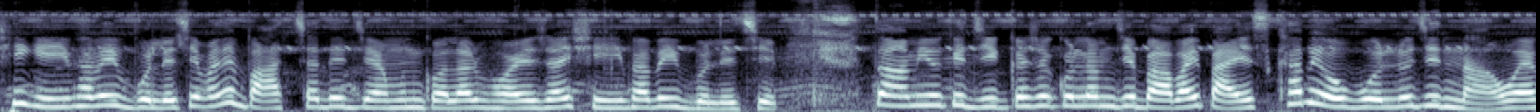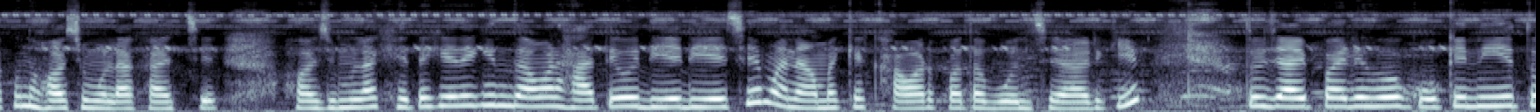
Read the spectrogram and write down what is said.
ঠিক এইভাবেই বলেছে মানে বাচ্চাদের যেমন গলার ভয়েস হয়, সেইভাবেই বলেছে। তো আমি ওকে জিজ্ঞাসা করলাম যে, বাবাই, পায়েস খাবে? ও বলল যে, না, ও এখন হজমোলা খাচ্ছে। হজমোলা খেতে খেতে কিন্তু আমার হাতেও দিয়ে দিয়েছে মানে আমাকে খাওয়ার কথা বলছে আর কি। তো যাই পারে হোক, ওকে নিয়ে তো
